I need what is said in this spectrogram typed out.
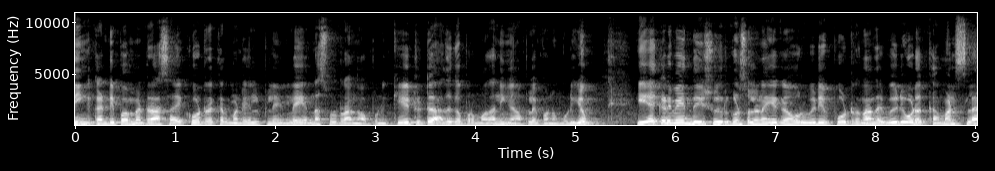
நீங்கள் கண்டிப்பாக மெட்ராஸ் ஹைகோர்ட் ரெக்கமெண்ட் ஹெல்ப்லைனில் என்ன சொல்கிறாங்க அப்படின்னு கேட்டுட்டு அதுக்கப்புறமா தான் நீங்கள் அப்ளை பண்ண முடியும். ஏற்கனவே இந்த இஷ்யூ இருக்குன்னு சொல்லி நான் ஏற்கனவே ஒரு வீடியோ போட்டிருந்தேன். அந்த வீடியோட கமெண்ட்ஸில்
